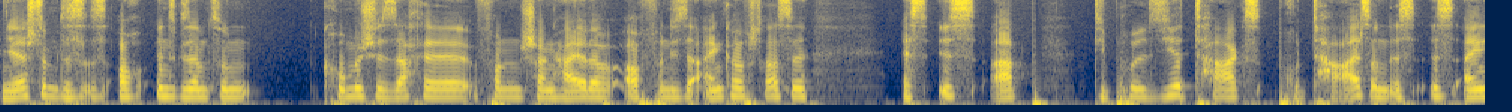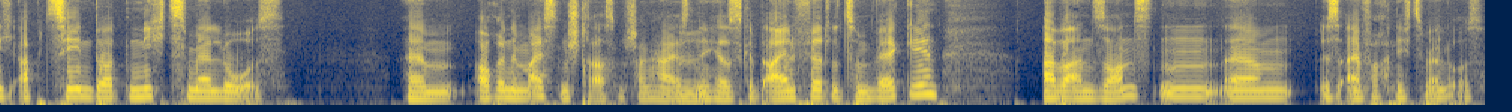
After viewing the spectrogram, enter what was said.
Ja, stimmt. Das ist auch insgesamt so eine komische Sache von Shanghai oder auch von dieser Einkaufsstraße. Es ist ab, die pulsiert tags brutal und es ist eigentlich ab 10 dort nichts mehr los. Ähm, auch in den meisten Straßen Shanghais mhm. nicht. Also es gibt ein Viertel zum Weggehen, aber ansonsten ähm, ist einfach nichts mehr los.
